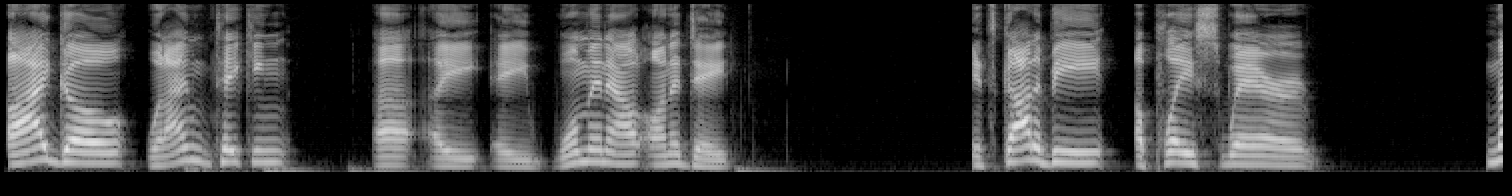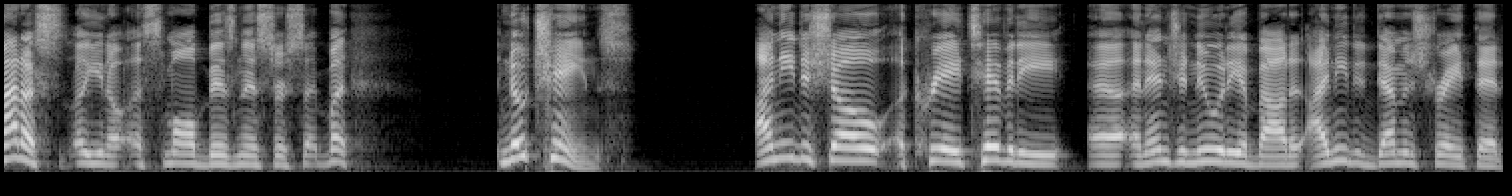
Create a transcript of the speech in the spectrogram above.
I go when I'm taking uh, a a woman out on a date. It's got to be a place where not a you know a small business or so, but no chains. I need to show a creativity, uh, an ingenuity about it. I need to demonstrate that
